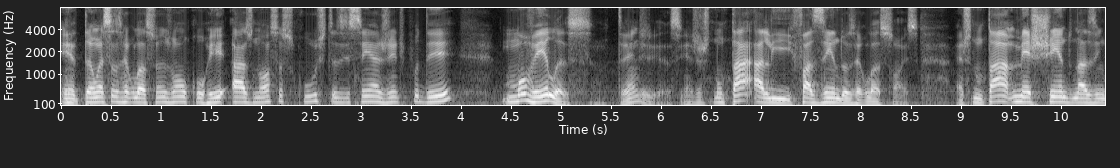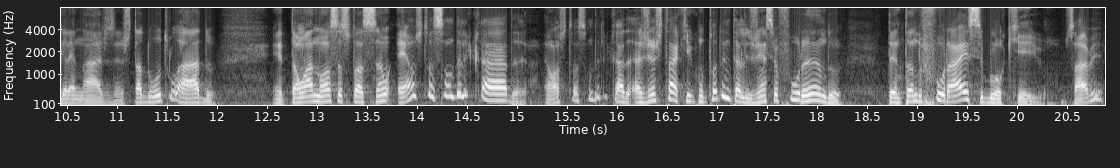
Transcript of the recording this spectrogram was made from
Então essas regulações vão ocorrer às nossas custas e sem a gente poder movê-las. Entende? Assim, a gente não está ali fazendo as regulações. A gente não está mexendo nas engrenagens, a gente está do outro lado. Então a nossa situação é uma situação delicada. É uma situação delicada. A gente está aqui com toda a inteligência furando, tentando furar esse bloqueio, sabe?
